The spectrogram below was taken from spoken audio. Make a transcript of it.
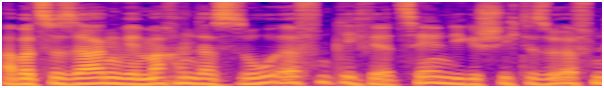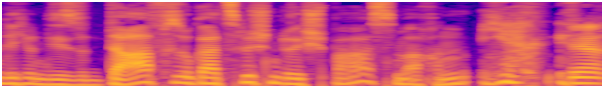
Aber zu sagen, wir machen das so öffentlich, wir erzählen die Geschichte so öffentlich und diese darf sogar zwischendurch Spaß machen. Ja. Ja,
